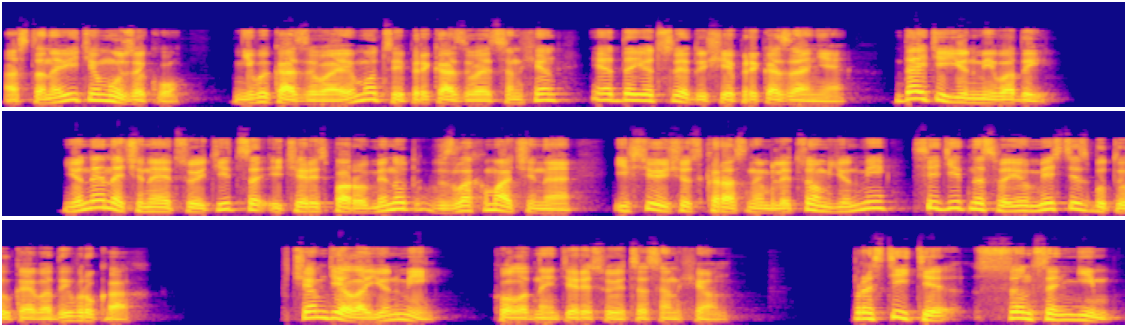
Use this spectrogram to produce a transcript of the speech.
«Остановите музыку!» Не выказывая эмоций, приказывает Санхён и отдает следующее приказание. Дайте Юнми воды». Юне начинает суетиться и через пару минут взлохмаченная и все еще с красным лицом Юнми сидит на своем месте с бутылкой воды в руках. «В чем дело, Юнми?» – холодно интересуется Санхён. «Простите, солнце ним!»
